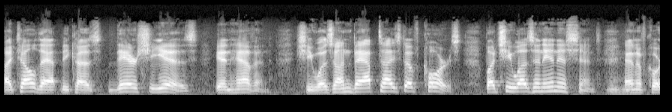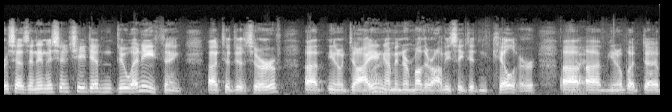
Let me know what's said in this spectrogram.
I tell that because there she is in heaven. She was unbaptized, of course, but she was an innocent. And of course, as an innocent, she didn't do anything uh, to deserve, uh, you know, dying. I mean, her mother obviously didn't kill her, uh, Right. um, you know, but uh,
